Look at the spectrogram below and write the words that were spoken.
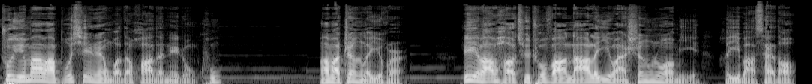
出于妈妈不信任我的话的那种哭。妈妈怔了一会儿，立马跑去厨房拿了一碗生糯米和一把菜刀，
